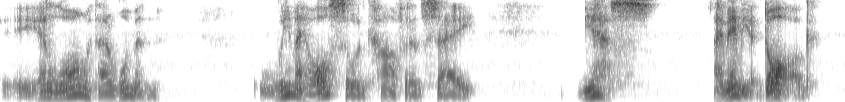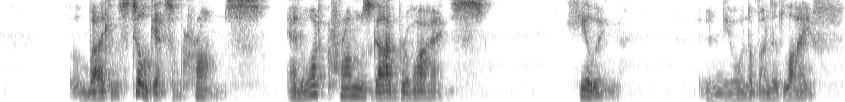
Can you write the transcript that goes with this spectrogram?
Yet, along with that woman, we may also in confidence say, Yes, I may be a dog, but I can still get some crumbs. And what crumbs God provides healing, new and abundant life,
